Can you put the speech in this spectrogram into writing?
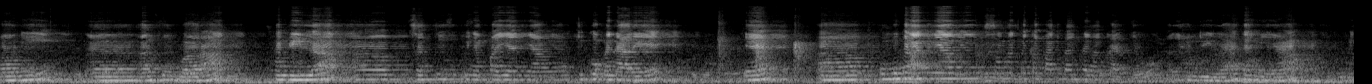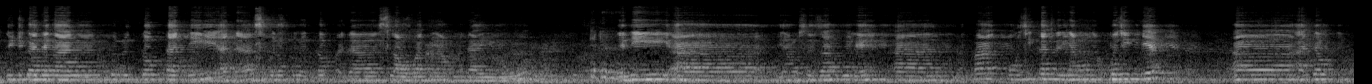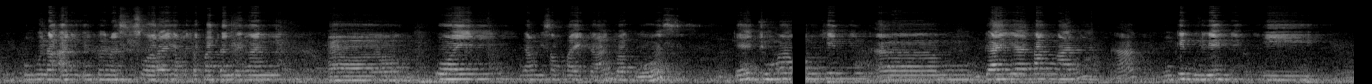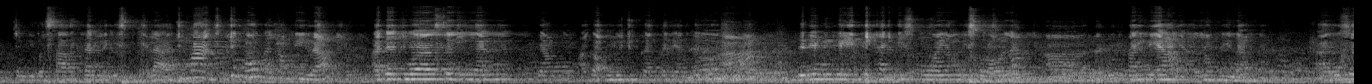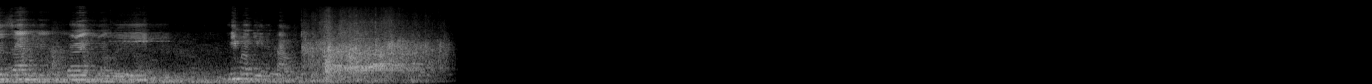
Mau ni uh, Alfu Mubarak. Alhamdulillah uh, satu penyampaian yang cukup menarik. Ya. Uh, pembukaan yang sangat bertepatan dengan tajuk. Alhamdulillah tahniah. Itu juga dengan penutup tadi ada sebelum penutup ada selawat yang mendayu. Jadi uh, yang Ustazah boleh uh, apa kongsikan yang positif uh, ada penggunaan intonasi suara yang bertepatan dengan uh, poin yang disampaikan bagus. Okay, cuma mungkin um, gaya tangan ha, mungkin boleh di macam dibesarkan lagi sikit lah. Cuma cukup Alhamdulillah. Ada dua selingan yang agak menunjukkan ternyata ha, jadi menggelitik hati semua yang di surau lah ha, tahniah Alhamdulillah uh, Ustazah bagi Lima Ambiental.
